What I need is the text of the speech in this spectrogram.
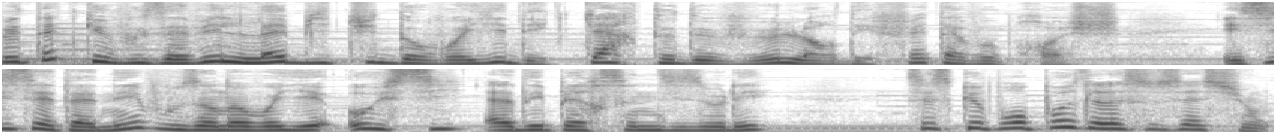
Peut-être que vous avez l'habitude d'envoyer des cartes de vœux lors des fêtes à vos proches. Et si cette année, vous en envoyez aussi à des personnes isolées? C'est ce que propose l'association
